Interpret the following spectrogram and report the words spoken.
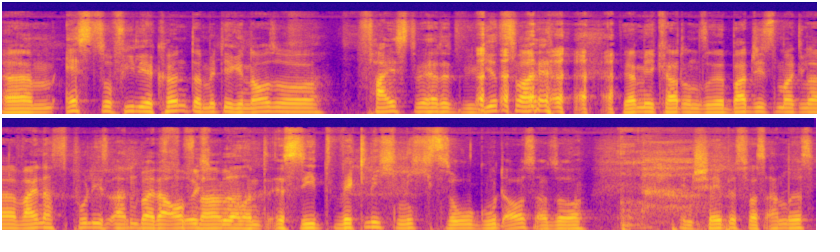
Ähm, esst so viel ihr könnt, damit ihr genauso feist werdet wie wir zwei. wir haben hier gerade unsere Budgie-Smuggler Weihnachtspullis an bei der Aufnahme Furchtbar. und es sieht wirklich nicht so gut aus. Also in Shape ist was anderes.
